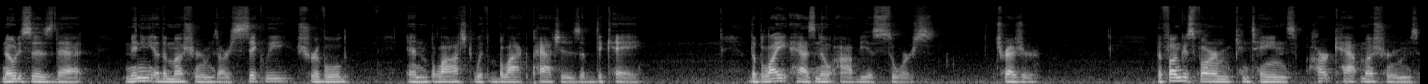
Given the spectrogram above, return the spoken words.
notices that many of the mushrooms are sickly, shriveled, and blotched with black patches of decay. The blight has no obvious source. Treasure. The fungus farm contains heartcap mushrooms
